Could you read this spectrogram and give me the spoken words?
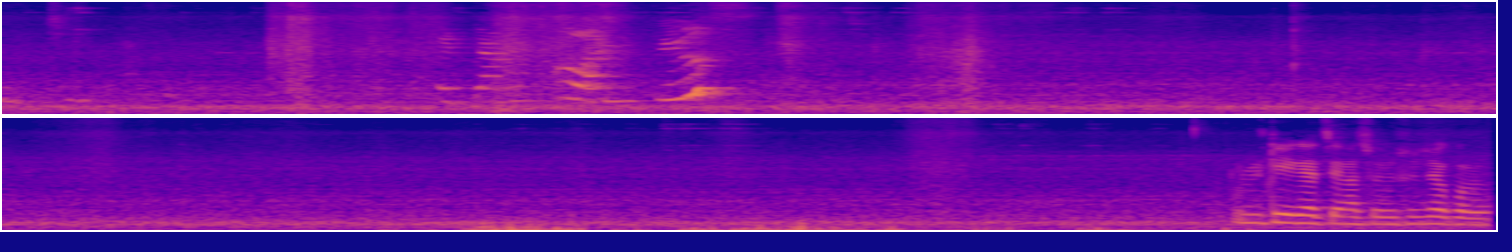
কুচি। এটা আমি confuse উল্টে গেছে আসল সোজা করো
